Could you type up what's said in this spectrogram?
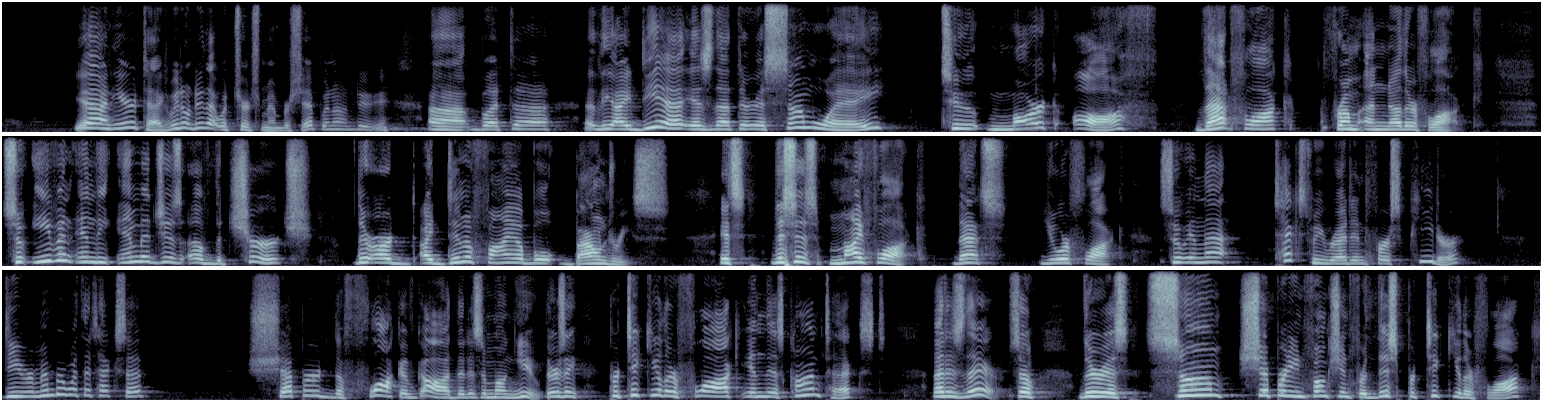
Yeah, an ear tag. We don't do that with church membership. We don't do. Uh, but uh, the idea is that there is some way to mark off that flock from another flock. So even in the images of the church, there are identifiable boundaries. It's this is my flock, that's your flock. So in that text we read in 1 Peter, do you remember what the text said? Shepherd the flock of God that is among you. There's a particular flock in this context that is there. So there is some shepherding function for this particular flock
